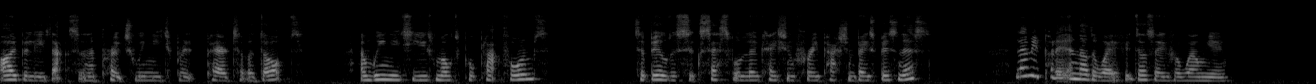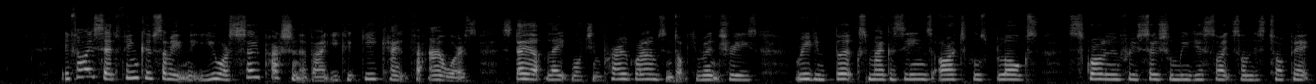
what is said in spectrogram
I believe that's an approach we need to prepare to adopt and we need to use multiple platforms to build a successful location free passion based business. Let me put it another way if it does overwhelm you. If I said, think of something that you are so passionate about, you could geek out for hours, stay up late watching programs and documentaries, reading books, magazines, articles, blogs, scrolling through social media sites on this topic,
